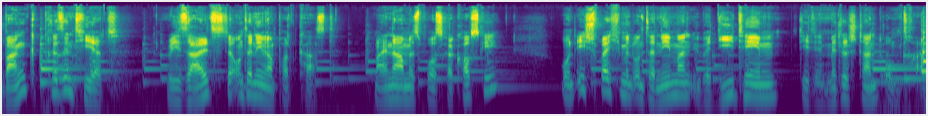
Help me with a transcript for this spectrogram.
Bank präsentiert Results der Unternehmer-Podcast. Mein Name ist Boris Krakowski und ich spreche mit Unternehmern über die Themen, die den Mittelstand umtreiben.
